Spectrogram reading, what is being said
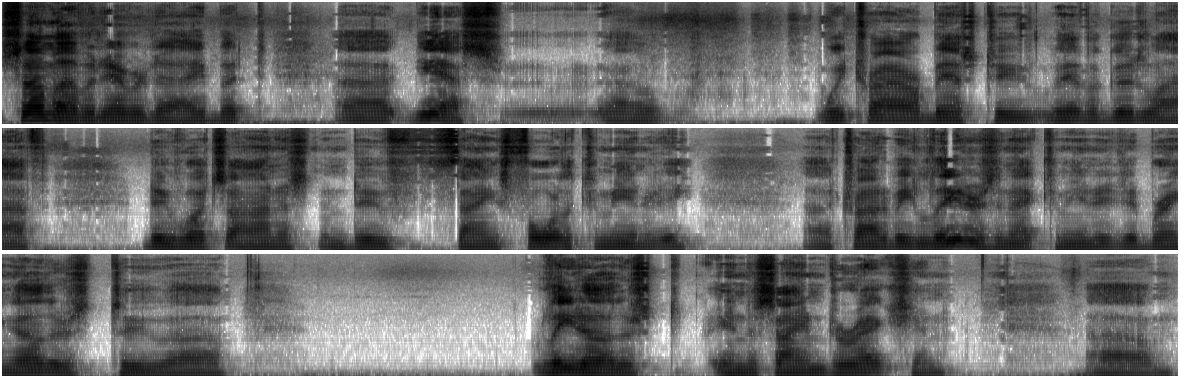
some of it every day. But uh, yes, uh, we try our best to live a good life, do what's honest, and do things for the community. Uh, try to be leaders in that community to bring others to uh, lead others in the same direction. Um,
